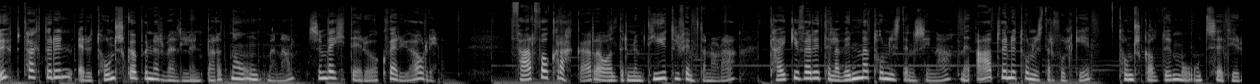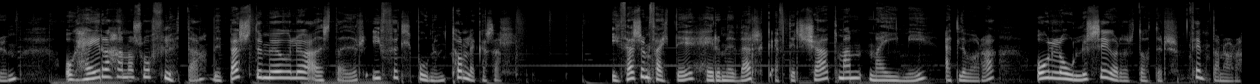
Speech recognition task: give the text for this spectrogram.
Upptakturinn eru tónsköpunarverðlun barna og ungmenna sem veitt eru á hverju ári. Þar fá krakkar á aldrinum 10-15 ára tækifæri til að vinna tónlistina sína með atvinnu tónlistarfólki, tónskáldum og útsetjurum og heyra hana svo flutta við bestu mögulegu aðstæður í fullbúnum tónleikasall. Í þessum þætti heyrum við verk eftir Shadman Naimi, 11 ára, og Lólu Sigurðardóttur, 15 ára.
